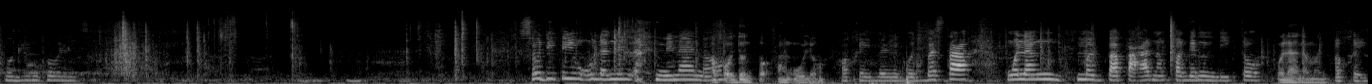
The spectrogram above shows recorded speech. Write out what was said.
Huwag lang tuwalis. So, dito yung ulan nila, nila no? Ako, dun po, ang ulo. Okay, very good. Basta, walang magpapaka ng pag ganun dito. Wala naman. Okay.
